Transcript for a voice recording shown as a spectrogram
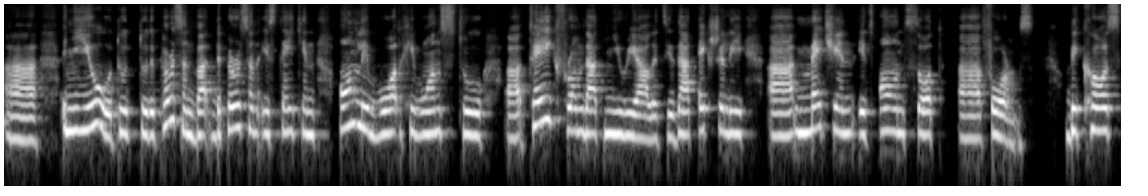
uh, new to, to the person, but the person is taking only what he wants to uh, take from that new reality that actually uh, matching its own thought uh, forms. Because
